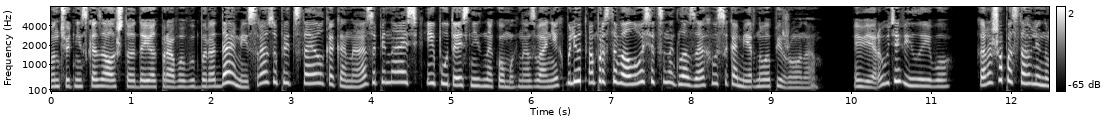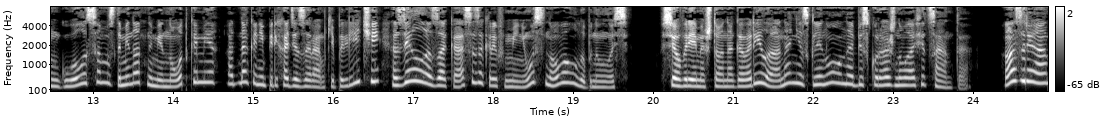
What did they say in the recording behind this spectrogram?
Он чуть не сказал, что отдает право выбора даме, и сразу представил, как она, запинаясь и путаясь в незнакомых названиях блюд, опростоволосится на глазах высокомерного пижона. Вера удивила его. Хорошо поставленным голосом, с доминантными нотками, однако не переходя за рамки приличий, сделала заказ и, закрыв меню, снова улыбнулась. Все время, что она говорила, она не взглянула на бескуражного официанта. А зря,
